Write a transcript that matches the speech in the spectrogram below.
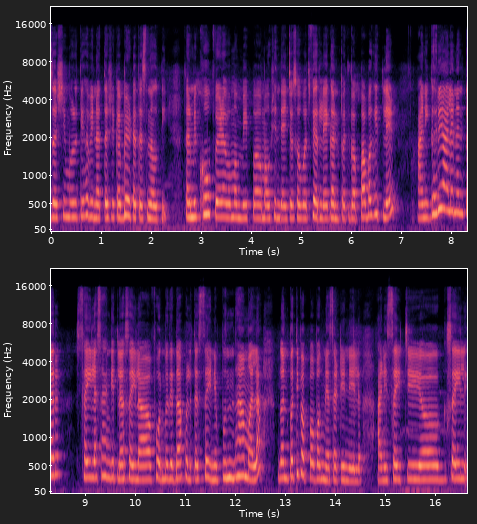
जशी मूर्ती हवी ना तशी काही भेटतच नव्हती. तर मी खूप वेळ मम्मी प मावशीन त्यांच्यासोबत फिरले गणपती बाप्पा बघितले. आणि घरी आल्यानंतर सईला सांगितलं सईला फोनमध्ये दाखवलं तर सईने पुन्हा मला गणपती बाप्पा बघण्यासाठी नेलं. आणि सईची सई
